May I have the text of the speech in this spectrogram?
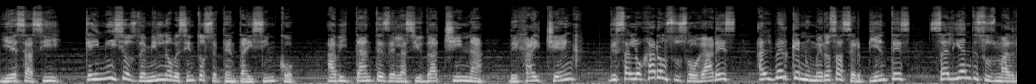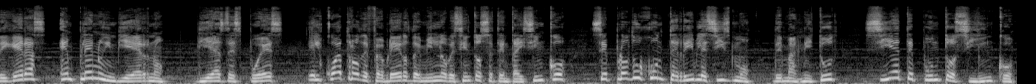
y es así que a inicios de 1975, habitantes de la ciudad china de Haicheng desalojaron sus hogares al ver que numerosas serpientes salían de sus madrigueras en pleno invierno. Días después, el 4 de febrero de 1975, se produjo un terrible sismo de magnitud 7.5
